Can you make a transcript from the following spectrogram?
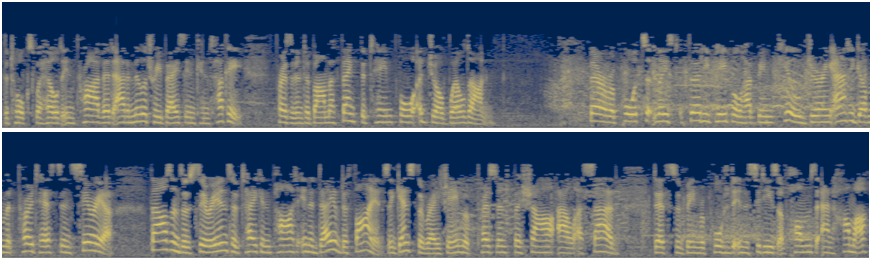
The talks were held in private at a military base in Kentucky. President Obama thanked the team for a job well done. There are reports at least 30 people have been killed during anti government protests in Syria. Thousands of Syrians have taken part in a day of defiance against the regime of President Bashar al Assad. Deaths have been reported in the cities of Homs and Hama,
